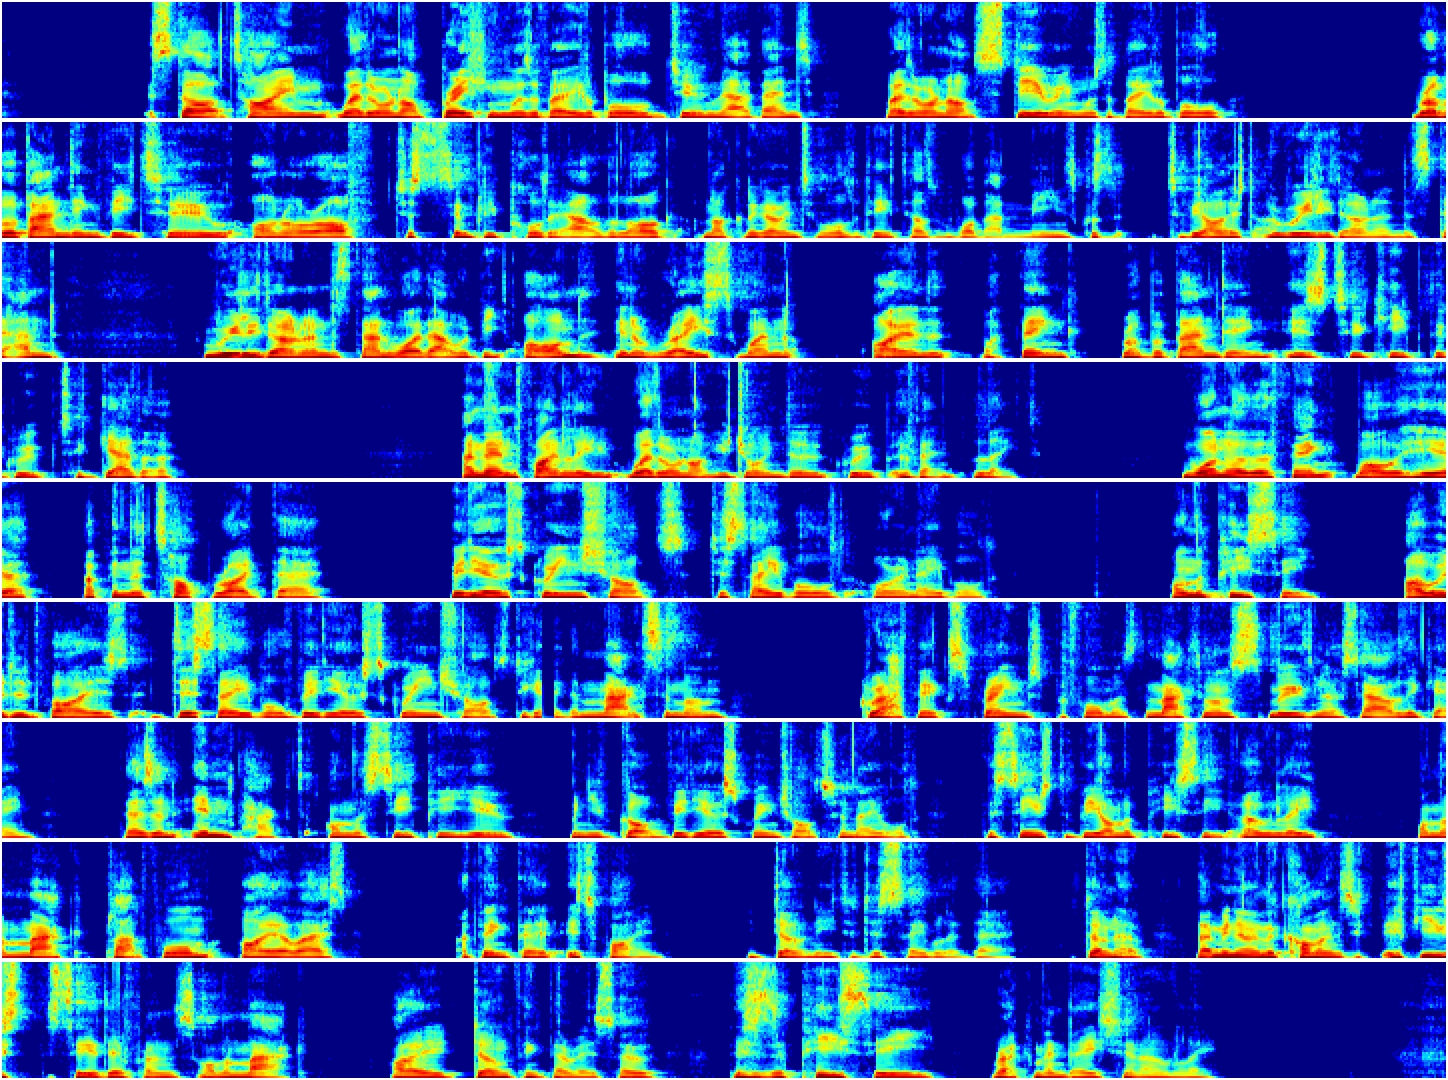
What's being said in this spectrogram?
start time, whether or not braking was available during that event, whether or not steering was available, rubber banding V2 on or off, just simply pulled it out of the log. I'm not going to go into all the details of what that means because, to be honest, I really don't understand. Really don't understand why that would be on in a race when I, I think rubber banding is to keep the group together. And then finally, whether or not you joined the group event late. One other thing while we're here, up in the top right there, video screenshots disabled or enabled. On the PC, I would advise disable video screenshots to get the maximum graphics frames performance, the maximum smoothness out of the game. There's an impact on the CPU when you've got video screenshots enabled. This seems to be on the PC only. On the Mac platform, iOS, I think that it's fine. You don't need to disable it there. Don't know. Let me know in the comments if, if you see a difference on the Mac. I don't think there is. So this is a PC recommendation only.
